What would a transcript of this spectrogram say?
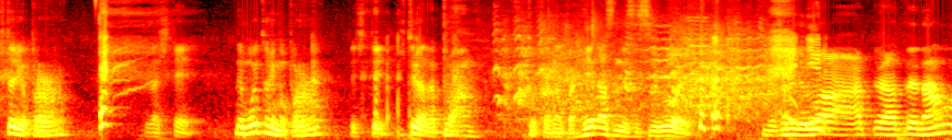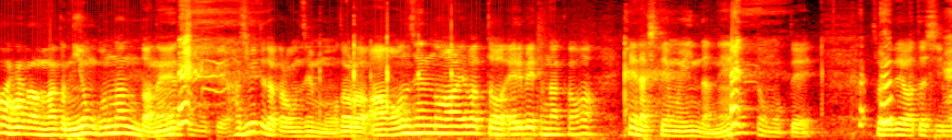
一人がブルルって出してでもう一人もブルルってして一人はブワンとかなんか兵出すんですすごいでそれでうわーってなって何の兵なのなんか日本こんなんだねと思って初めてだから温泉もだからあ温泉のあれだとエレベーターの中は手出してもいいんだねと思って それで私もう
